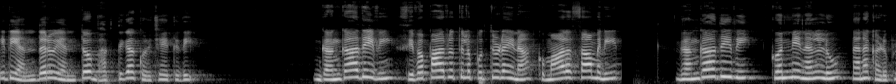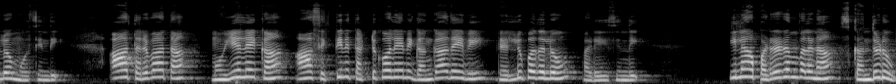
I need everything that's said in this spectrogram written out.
ఇది అందరూ ఎంతో భక్తిగా కురిచేతిది. గంగాదేవి శివపార్వతుల పుత్రుడైన కుమారస్వామిని గంగాదేవి కొన్ని నెలలు తన కడుపులో మోసింది. ఆ తర్వాత మొయ్యలేక ఆ శక్తిని తట్టుకోలేని గంగాదేవి రెల్లు పొదలో పడేసింది. ఇలా పడడం వలన స్కందుడు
